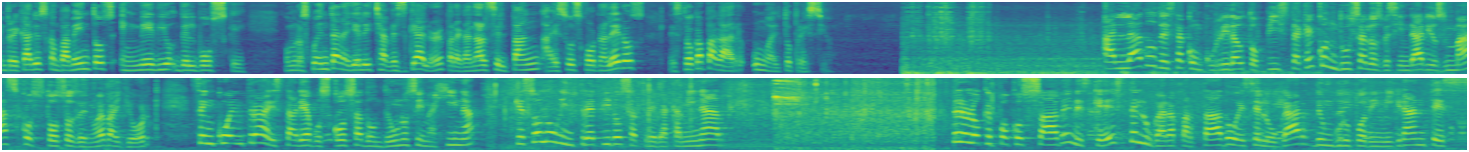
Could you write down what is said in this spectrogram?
en precarios campamentos en medio del bosque. Como nos cuenta Nayeli Chávez Geller, para ganarse el pan a esos jornaleros les toca pagar un alto precio. Al lado de esta concurrida autopista que conduce a los vecindarios más costosos de Nueva York, se encuentra esta área boscosa donde uno se imagina que solo un intrépido se atreve a caminar. Pero lo que pocos saben es que este lugar apartado es el hogar de un grupo de inmigrantes.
